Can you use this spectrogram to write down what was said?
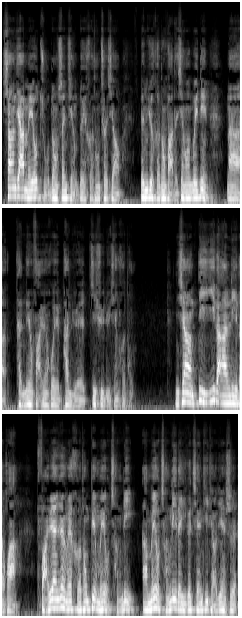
商家没有主动申请对合同撤销，根据合同法的相关规定，那肯定法院会判决继续履行合同。你像第一个案例的话，法院认为合同并没有成立啊，没有成立的一个前提条件是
